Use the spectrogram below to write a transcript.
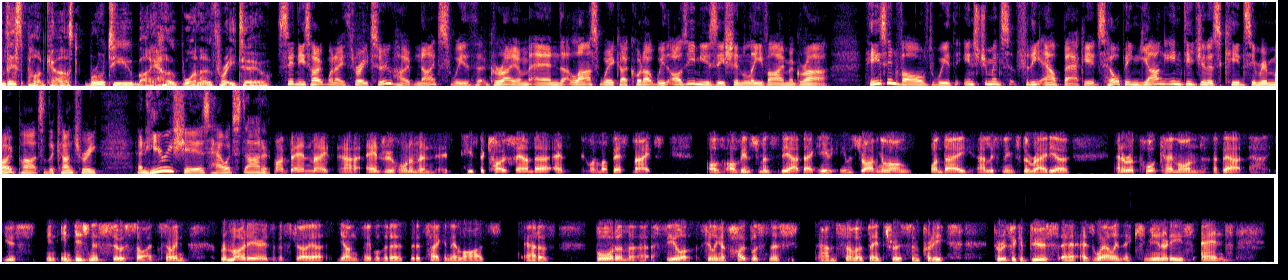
This podcast brought to you by Hope 1032. Sydney's Hope 1032, Hope Nights with Graham, and last week I caught up with Aussie musician Levi McGrath. He's involved with Instruments for the Outback. It's helping young Indigenous kids in remote parts of the country, and here he shares how it started. My bandmate, uh, Andrew Horniman, he's the co-founder and one of my best mates of, of Instruments for the Outback. He, he was driving along one day, uh, listening to the radio, and a report came on about youth in Indigenous suicide. So in remote areas of Australia, young people that are that are taking their lives out of boredom, a, feel, feeling of hopelessness. Um, some have been through some pretty horrific abuse uh, as well in their communities, and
